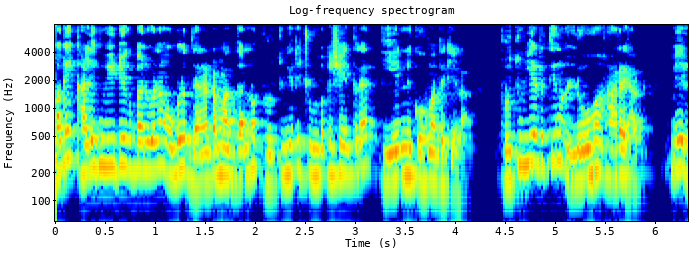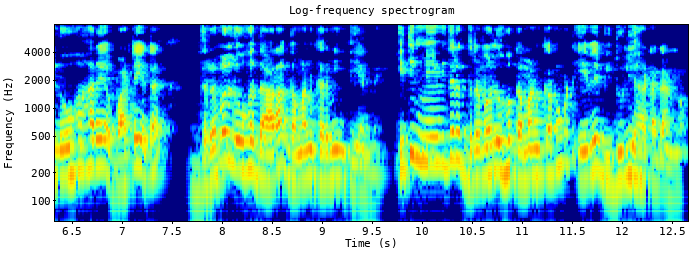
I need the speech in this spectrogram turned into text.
මගේ කලින් වීඩියෝ එක බලුවා නම් ඔයගොල්ලෝ දැනටමත් දන්නවා පෘථිවියේ චුම්බක ක්ෂේත්‍රය තියෙන්නේ කොහොමද කියලා. පෘථිවියට තියෙන ලෝහ හරයක් මේ ලෝහ හරය වටේට ද්‍රව ලෝහ ධාරා ගමන් කරමින් තියෙන්නේ. ඉතින් මේ විදිහට ද්‍රව ලෝහ ගමන් කරනකොට ඒවේ විදුලිය හට ගන්නවා.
